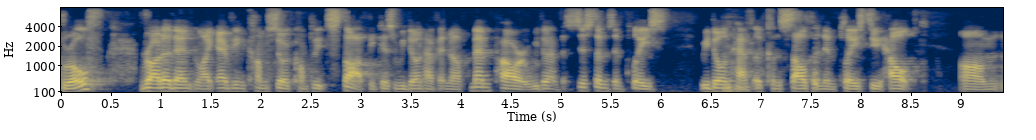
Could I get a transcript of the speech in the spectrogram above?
growth rather than like everything comes to a complete stop because we don't have enough manpower, we don't have the systems in place, we don't mm-hmm. have a consultant in place to help um,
